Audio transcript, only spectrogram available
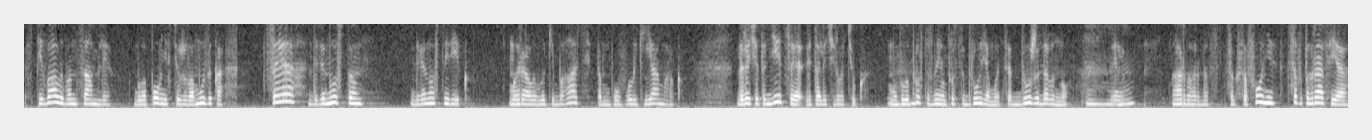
співали в ансамблі, була повністю жива музика. Це 90, 90-й рік. Ми грали в Великій Багатці, там був великий ярмарок. До речі, тоді це Віталій Червачук. Ми були просто знайомі, просто друзями. Це дуже давно. Він гарно грав на саксофоні. Це фотографія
